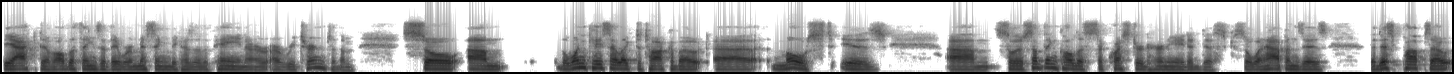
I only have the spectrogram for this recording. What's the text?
be active all the things that they were missing because of the pain are, are returned to them. So um the one case i like to talk about uh most is um, so there's something called a sequestered herniated disc. So what happens is the disc pops out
